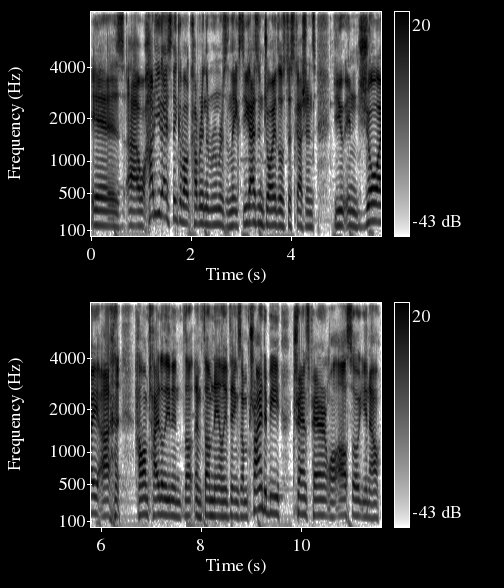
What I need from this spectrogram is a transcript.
is uh, how do you guys think about covering the rumors and leaks? Do you guys enjoy those discussions? Do you enjoy uh, how I'm titling and, th- and thumbnailing things? I'm trying to be transparent while also you know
